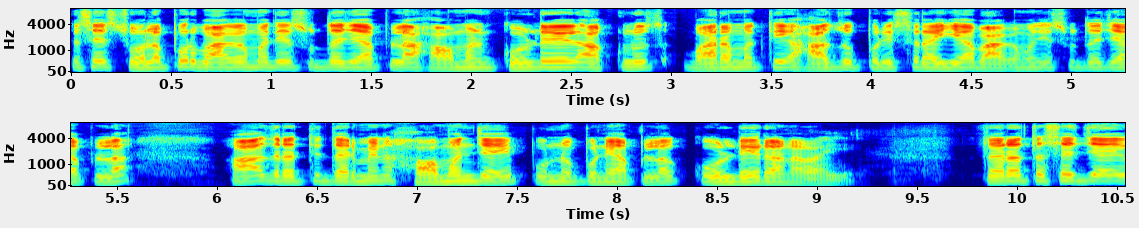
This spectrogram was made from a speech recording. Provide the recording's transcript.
तसेच सोलापूर भागामध्ये सुद्धा जे आपलं हवामान कोरडे राहील. अकलूज, बारामती हा जो परिसर आहे या भागामध्ये सुद्धा जे आपला आज रात्री दरम्यान हवामान जे आहे पूर्णपणे आपलं कोरडे राहणार आहे. तर तसेच जे आहे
